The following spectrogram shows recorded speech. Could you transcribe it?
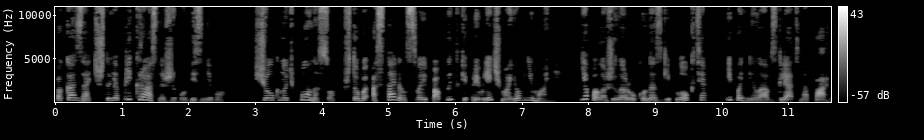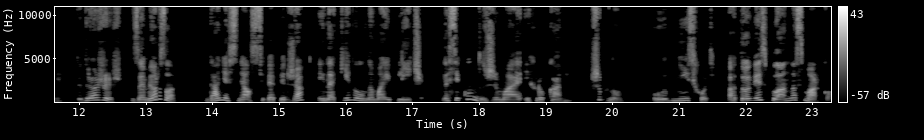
показать, что я прекрасно живу без него щелкнуть по носу, чтобы оставил свои попытки привлечь мое внимание. Я положила руку на сгиб локтя и подняла взгляд на парня. «Ты дрожишь. Замерзла?» Даня снял с себя пиджак и накинул на мои плечи, на секунду сжимая их руками. Шепнул. «Улыбнись хоть, а то весь план на смарку».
